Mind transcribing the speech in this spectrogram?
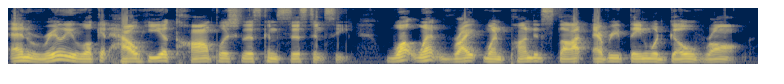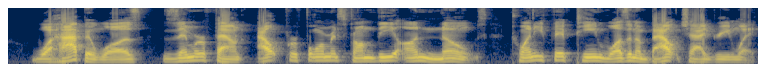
and really look at how he accomplished this consistency. What went right when pundits thought everything would go wrong? What happened was Zimmer found outperformance from the unknowns. 2015 wasn't about Chad Greenway,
